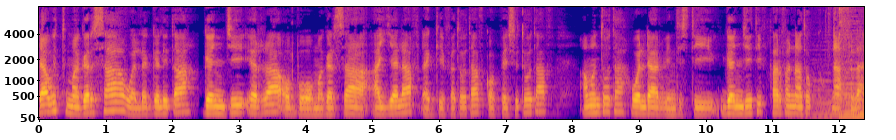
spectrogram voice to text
Daawit Magarsaa Wallagga Lixaa Ganjii irraa obbo Magarsaa Ayyalaaf dhaggeeffatootaaf qopheessitootaaf amantoota waldaa Adwiintistii Ganjiitiif faarfannaa tokko naaf filaa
